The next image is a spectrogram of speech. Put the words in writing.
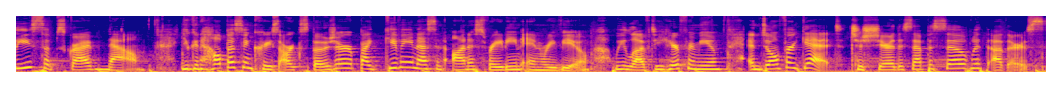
please subscribe now. You can help us increase our exposure by giving us an honest rating and review. We love to hear from you. And don't forget to share this episode with others.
